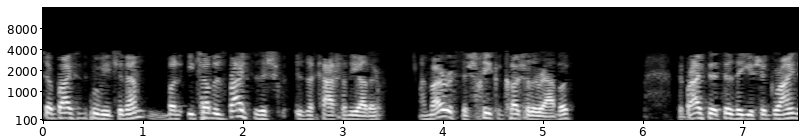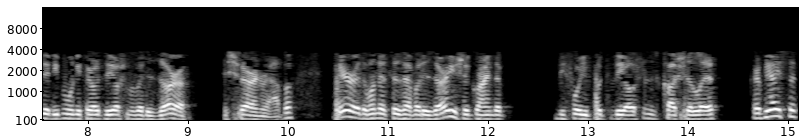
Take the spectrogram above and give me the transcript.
so to prove each of them, but each other's Bryce is a, is a kash on the other. Amaris the shchika kosher the rabbi. The Bride that says that you should grind it even when you throw it to the ocean with a zara is fair and Rabbah. Here, the one that says about a zara you should grind it before you put it to the ocean is kasha lif. Rabbi Yosef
